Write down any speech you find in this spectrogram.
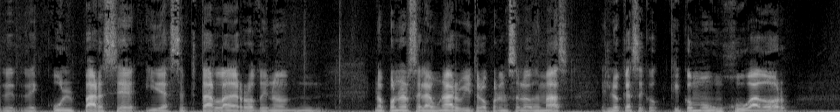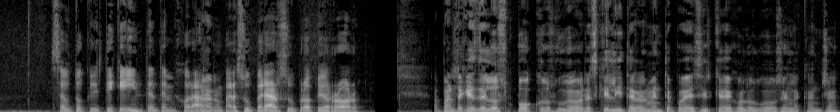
de- de culparse y de aceptar la derrota y no, no ponérsela a un árbitro o ponérsela a los demás es lo que hace que como un jugador se autocritique e intente mejorar Claro. para superar su propio error. Aparte que es de los pocos jugadores que literalmente puede decir que dejó los huevos en la cancha.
